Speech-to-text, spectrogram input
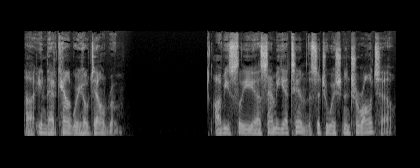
uh, in that Calgary hotel room. Obviously, uh, Sammy Yatim, the situation in Toronto,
